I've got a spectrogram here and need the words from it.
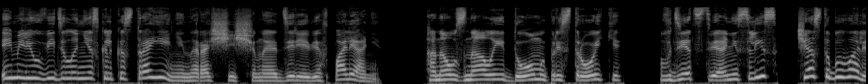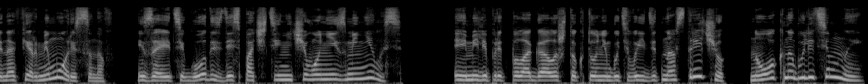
Эмили увидела несколько строений на расчищенной от деревьев поляне. Она узнала и дом, и пристройки. В детстве они с Лиз часто бывали на ферме Моррисонов, и за эти годы здесь почти ничего не изменилось. Эмили предполагала, что кто-нибудь выйдет навстречу, но окна были темны.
